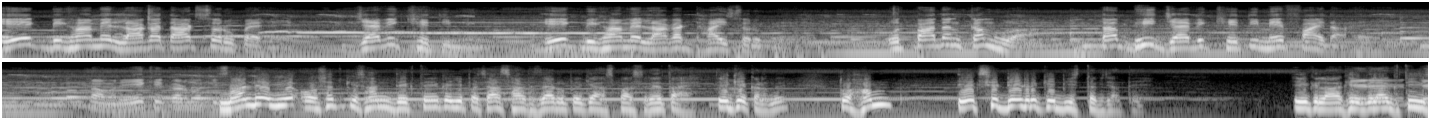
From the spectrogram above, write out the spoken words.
एक बीघा में लागत आठ सौ रुपए है। जैविक खेती में एक बीघा में लागत ढाई सौ रुपए है। उत्पादन कम हुआ तब भी जैविक खेती में फ़ायदा है। एक एकड़ में मान लिया ये औसत किसान देखते हैं कि ये पचास साठ हज़ार रुपए के आसपास रहता है एक एकड़ में तो हम एक से डेढ़ के बीच तक जाते हैं। एक लाख एक लाख तीस।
